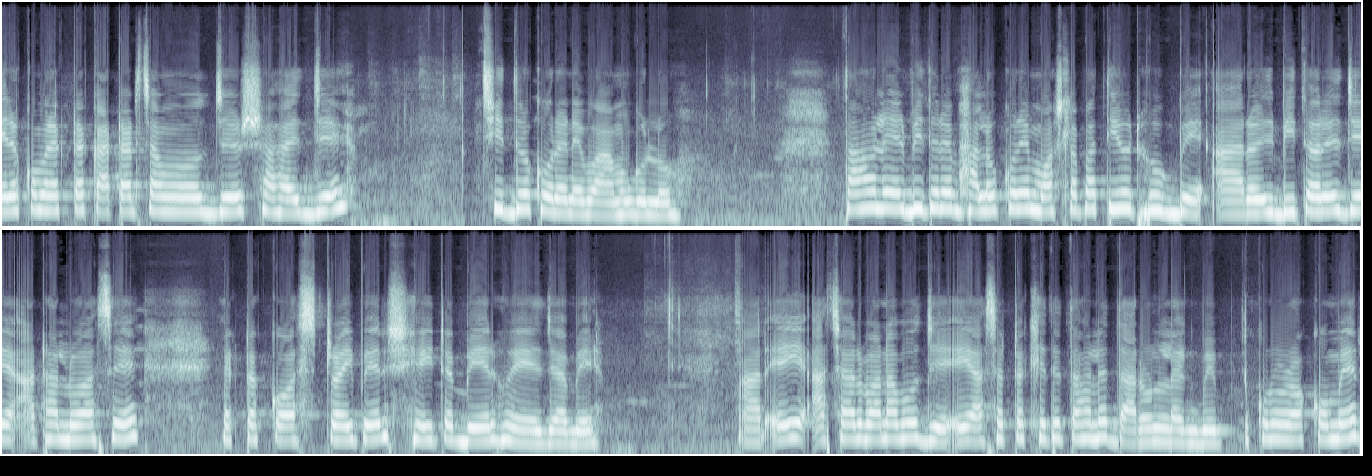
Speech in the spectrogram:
এরকমের একটা কাটার চামচের সাহায্যে ছিদ্র করে নেব আমগুলো। তাহলে এর ভিতরে ভালো করে মশলাপাতিও ঢুকবে। আর ওই ভিতরে যে আঠালো আছে, একটা কস টাইপের, সেইটা বের হয়ে যাবে। আর এই আচার বানাবো যে, এই আচারটা খেতে তাহলে দারুণ লাগবে। কোনো রকমের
